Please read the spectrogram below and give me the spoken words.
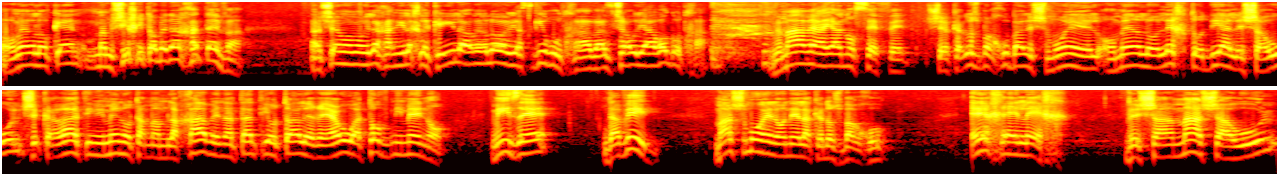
אומר לו, כן, ממשיך איתו בדרך הטבע. השם אומר לך, אני אלך לקהילה, אומר לו, יסגירו אותך, ואז שאול יהרוג אותך. ומה הראייה נוספת? שהקדוש ברוך הוא בא לשמואל, אומר לו, לך תודיע לשאול שקרעתי ממנו את הממלכה ונתתי אותה לרעהו הטוב ממנו. מי זה? דוד. מה שמואל עונה לקדוש ברוך הוא? איך אלך ושמע שאול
